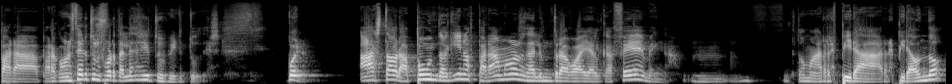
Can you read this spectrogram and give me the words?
para, conocer tus fortalezas y tus virtudes. Bueno, hasta ahora, punto, aquí nos paramos, dale un trago ahí al café, venga, mm, toma, respira, respira hondo.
